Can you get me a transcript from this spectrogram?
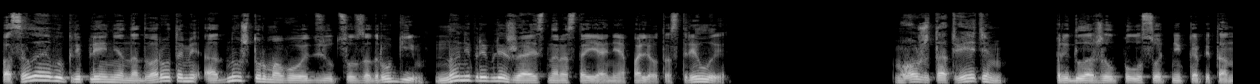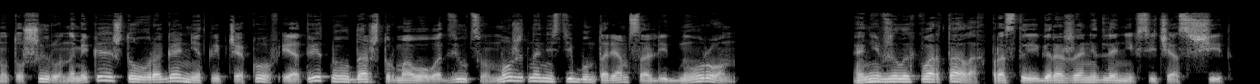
посылая в укрепление над воротами одно штурмовое дзюцу за другим, но не приближаясь на расстояние полета стрелы. «Может, ответим?» Предложил полусотник капитану Тоширу, намекая, что у врага нет крепчаков, и ответный удар штурмового дзюцу может нанести бунтарям солидный урон. Они в жилых кварталах, простые горожане для них сейчас щит.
